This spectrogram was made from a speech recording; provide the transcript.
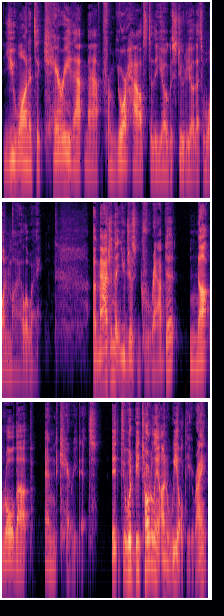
you wanted to carry that mat from your house to the yoga studio that's one mile away. Imagine that you just grabbed it, not rolled up, and carried it. It would be totally unwieldy, right?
